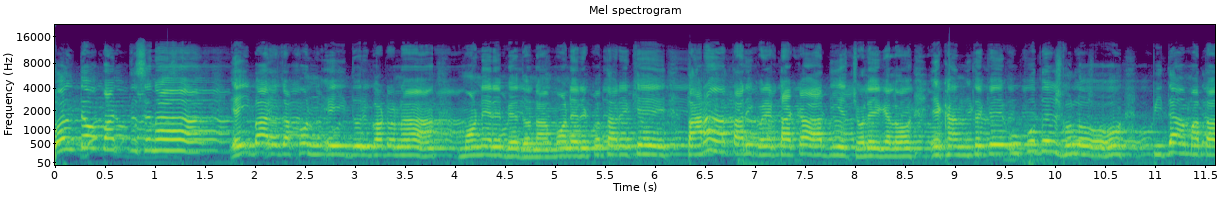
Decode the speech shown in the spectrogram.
বলতেও পারতেছে না। এইবার যখন এই দুর্ঘটনা মনের বেদনা, মনের কথা রেখে তাড়াতাড়ি করে টাকা দিয়ে চলে গেল, এখান থেকে উপদেশ হলো পিতা মাতা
